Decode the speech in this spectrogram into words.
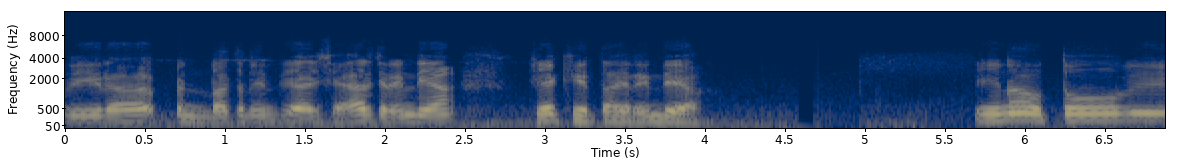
ਵੀਰ ਪਿੰਡਾਂ 'ਚ ਰਹਿੰਦੇ ਆ, ਸ਼ਹਿਰ 'ਚ ਰਹਿੰਦੇ ਆ, ਚਾਹੇ ਖੇਤਾਂ 'ਚ ਰਹਿੰਦੇ ਆ। ਇਹਨਾਂ ਉੱਤੋਂ ਵੀ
